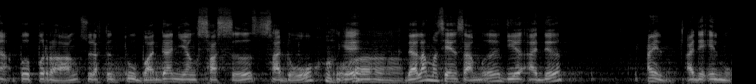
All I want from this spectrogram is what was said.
nak berperang sudah tentu badan yang sasa sado okey? Dalam masa yang sama dia ada ilmu ada ilmu.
